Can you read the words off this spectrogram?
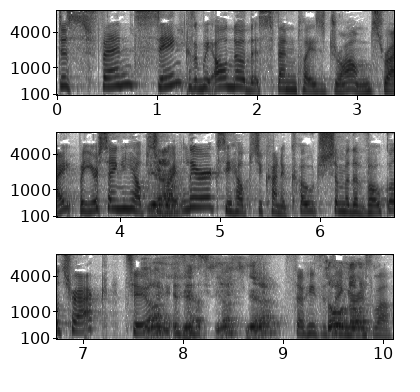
Does Sven sing? Because we all know that Sven plays drums, right? But you're saying he helps you write lyrics. He helps you kind of coach some of the vocal track too. Yes, Is yes, this- yes, yeah. so he's a So, singer no, as well.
